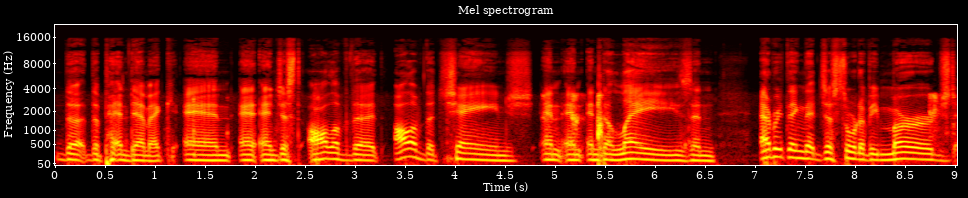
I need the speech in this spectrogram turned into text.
the the pandemic and, and, and just all of the all of the change and, and, and delays and everything that just sort of emerged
